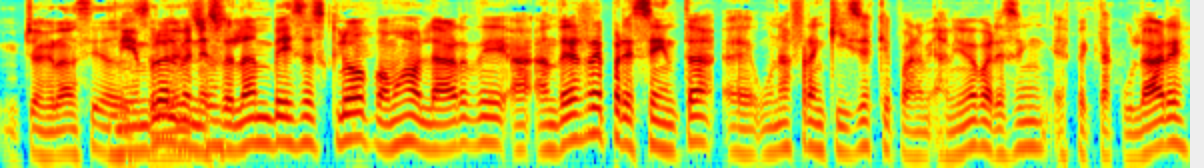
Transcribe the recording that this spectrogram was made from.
Muchas gracias. Miembro del Venezuelan Business Club. Vamos a hablar de... Andrés representa eh, unas franquicias que para mí, a mí me parecen espectaculares.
